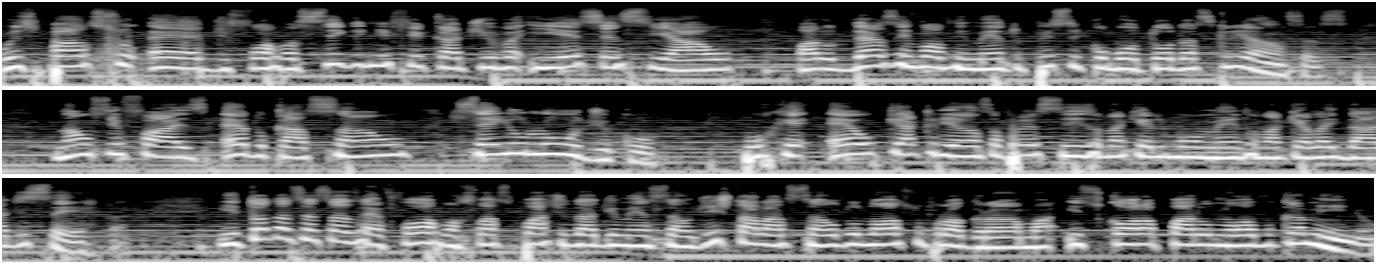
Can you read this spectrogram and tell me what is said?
O espaço é de forma significativa e essencial para o desenvolvimento psicomotor das crianças. Não se faz educação sem o lúdico, porque é o que a criança precisa naquele momento, naquela idade certa. E todas essas reformas fazem parte da dimensão de instalação do nosso programa Escola para o Novo Caminho.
